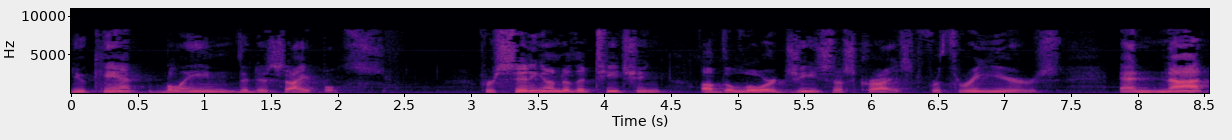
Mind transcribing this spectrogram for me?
You can't blame the disciples for sitting under the teaching of the Lord Jesus Christ for three years and not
